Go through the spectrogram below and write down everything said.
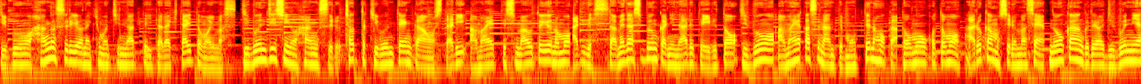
自分をハグするような気持ちになっていただきたいと思います。自分自身をハグするちょっと気分転換をしたり甘えてしまうというのもありです。ダメ出し文化に慣れていると自分を甘やかすなんてもってのほかと思うこともあるかもしれません。脳科学では自分に優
